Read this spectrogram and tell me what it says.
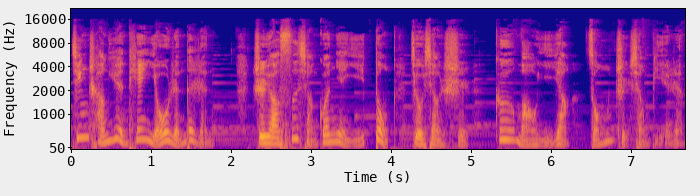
经常怨天尤人的人，只要思想观念一动，就像是割毛一样，总指向别人。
